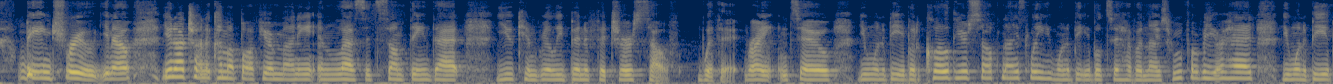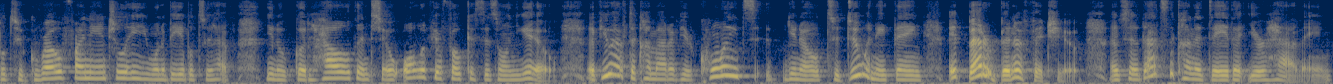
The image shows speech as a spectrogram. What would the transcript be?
being shrewd, you know, you're not trying to come up off your money unless it's something that you can really benefit yourself with it, right? And so you want to be able to clothe yourself nicely. You want to be able to have a nice roof over your head. You want to be able to grow financially. You want to be able to have, you know, good health. And so all of your focus is on you. If you have to come out of your coins, you know, to do anything, it better benefit you. And so that's the kind of day that you're having.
